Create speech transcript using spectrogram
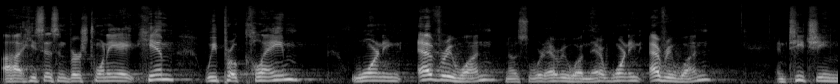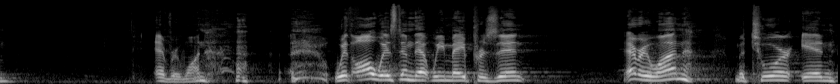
Uh, he says in verse 28 Him we proclaim, warning everyone, notice the word everyone there, warning everyone and teaching everyone with all wisdom that we may present everyone mature in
